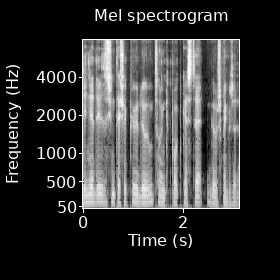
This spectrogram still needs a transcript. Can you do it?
Dinlediğiniz için teşekkür ediyorum. Sonraki podcast'te görüşmek üzere.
